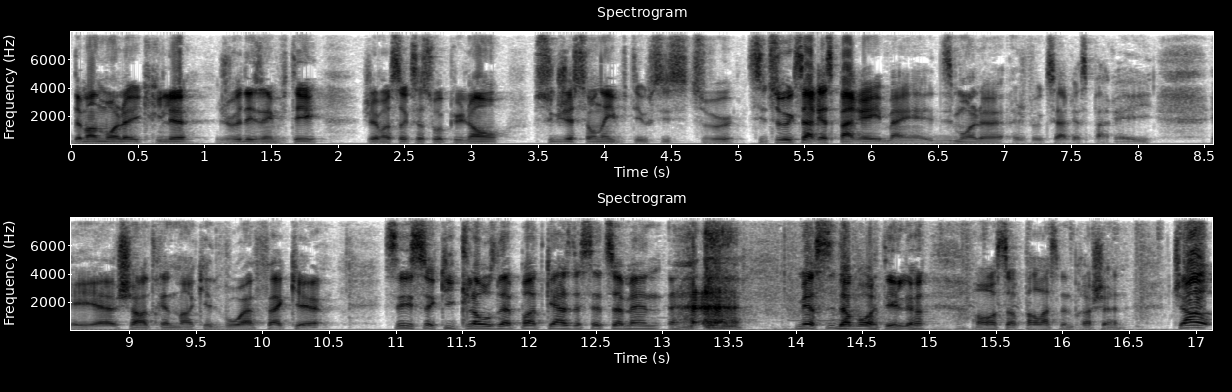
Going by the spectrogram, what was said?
demande-moi-le, écris-le. Je veux des invités. J'aimerais ça que ça soit plus long. Suggestion d'invité aussi si tu veux. Si tu veux que ça reste pareil, ben dis-moi-le. Je veux que ça reste pareil. Et je suis en train de manquer de voix. Fait que c'est ce qui close le podcast de cette semaine. Merci d'avoir été là. On se reparle la semaine prochaine. Ciao!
